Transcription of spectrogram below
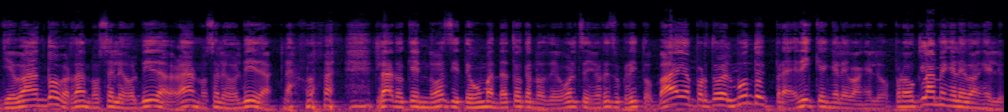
llevando, ¿verdad? No se les olvida, ¿verdad? No se les olvida. Claro, que no, si tengo un mandato que nos dejó el Señor Jesucristo. Vayan por todo el mundo y prediquen el Evangelio, proclamen el Evangelio.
